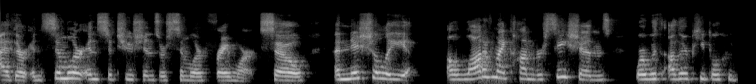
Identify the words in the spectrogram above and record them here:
either in similar institutions or similar frameworks. So initially, a lot of my conversations were with other people who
